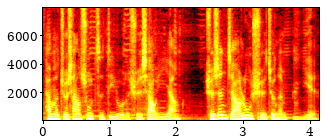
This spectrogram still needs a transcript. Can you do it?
他们就像数值低落的学校一样，学生只要入学就能毕业。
